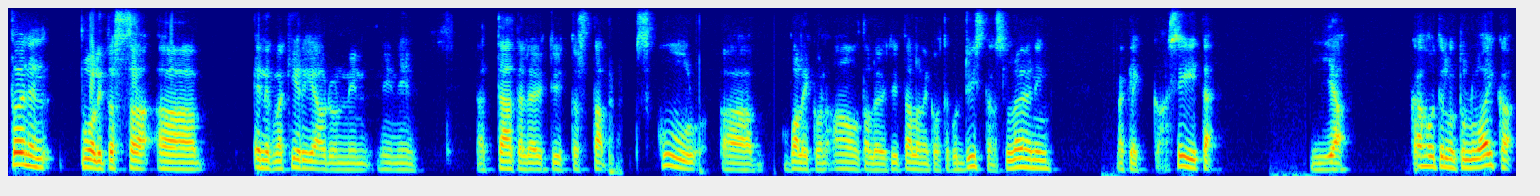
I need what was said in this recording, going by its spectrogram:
Toinen puoli tuossa, uh, ennen kuin mä kirjaudun, niin, niin, niin täältä löytyy tuosta School-valikon uh, alta löytyy tällainen kohta kuin Distance Learning. Mä klikkaan siitä. Ja Kahootilla on tullut aika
